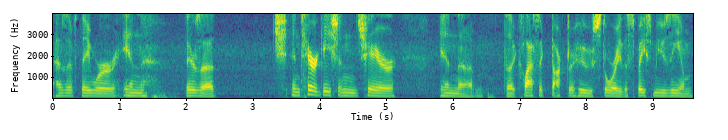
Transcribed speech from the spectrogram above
as if they were in. There's a ch- interrogation chair in um, the classic Doctor Who story, The Space Museum,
